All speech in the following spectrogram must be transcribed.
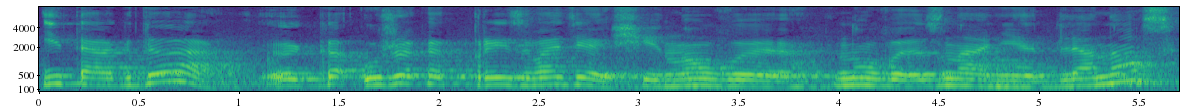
и тогда, э, уже как производящие новые, новые знания для нас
